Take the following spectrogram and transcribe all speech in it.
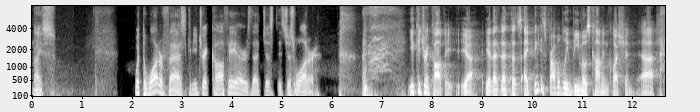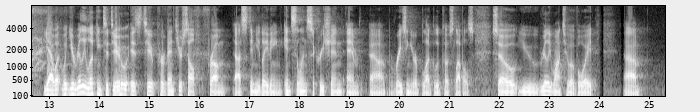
Nice. With the water fast, can you drink coffee or is that just it's just water? You could drink coffee. Yeah. Yeah. That, that that's, I think it's probably the most common question. Uh, yeah. What, what you're really looking to do is to prevent yourself from uh, stimulating insulin secretion and uh, raising your blood glucose levels. So you really want to avoid um,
